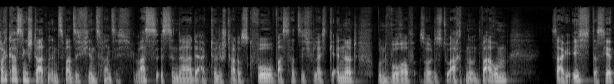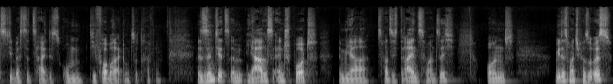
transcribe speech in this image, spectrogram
Podcasting starten in 2024. Was ist denn da der aktuelle Status quo? Was hat sich vielleicht geändert und worauf solltest du achten? Und warum sage ich, dass jetzt die beste Zeit ist, um die Vorbereitung zu treffen? Wir sind jetzt im Jahresendsport im Jahr 2023 und wie das manchmal so ist,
